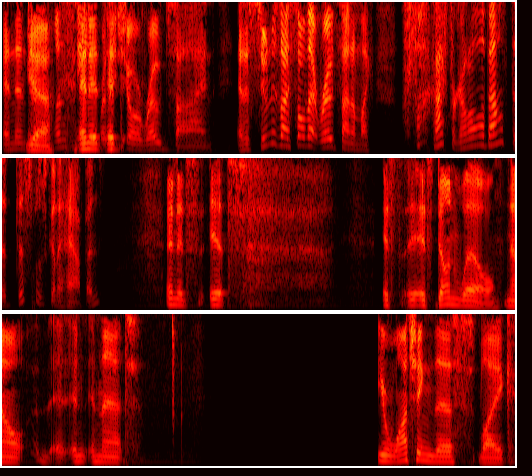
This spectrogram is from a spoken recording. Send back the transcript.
And then there's Yeah, one scene and it- where they it- show a road sign, and as soon as I saw that road sign, I'm like, "Fuck! I forgot all about that. This was going to happen." and it's it's it's it's done well now in in that you're watching this like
